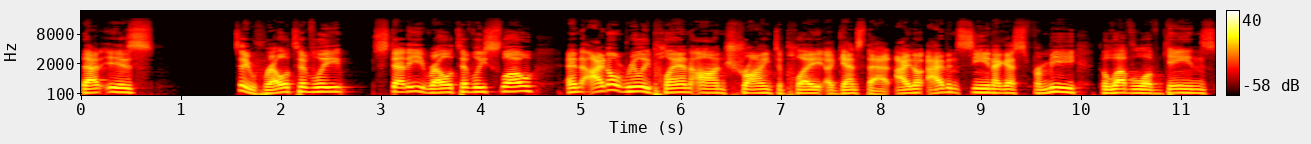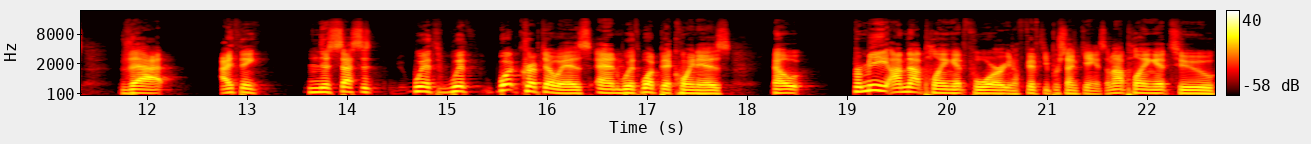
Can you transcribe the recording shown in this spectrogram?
that is say relatively steady, relatively slow. And I don't really plan on trying to play against that. I don't I haven't seen, I guess for me, the level of gains that I think necessit with with what crypto is and with what Bitcoin is. You know, for me, I'm not playing it for, you know, 50% gains. I'm not playing it to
